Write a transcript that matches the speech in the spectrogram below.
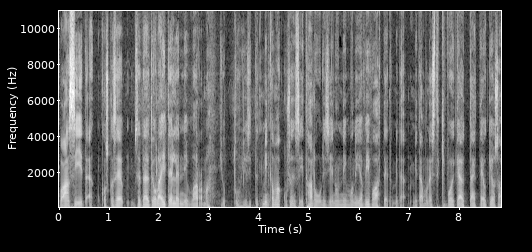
vaan siitä, koska se, se täytyy olla itselle niin varma juttu. Ja sitten, että minkä makuisen siitä haluaa, niin siinä on niin monia vivahteita, mitä, mitä monestikin voi käyttää, ettei oikein osaa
